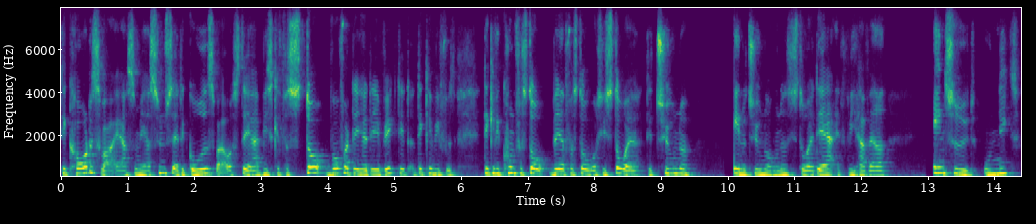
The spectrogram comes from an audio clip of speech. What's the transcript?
det korte svar er, som jeg synes er det gode svar også, det er, at vi skal forstå, hvorfor det her det er vigtigt, og det kan vi, for, det kan vi kun forstå ved at forstå vores historie, det 20. 21. århundredes historie, det er, at vi har været entydigt, unikt,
